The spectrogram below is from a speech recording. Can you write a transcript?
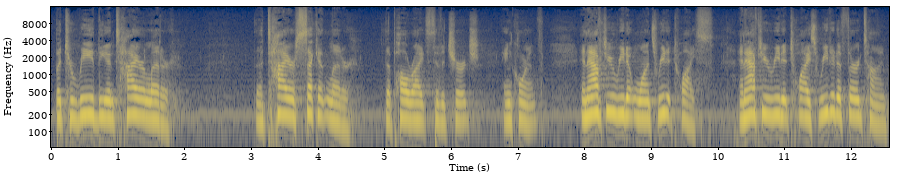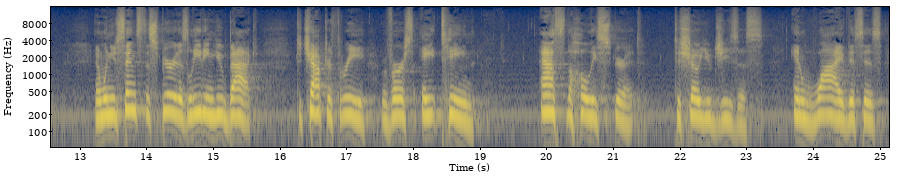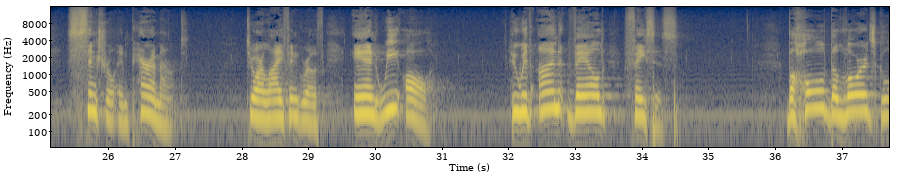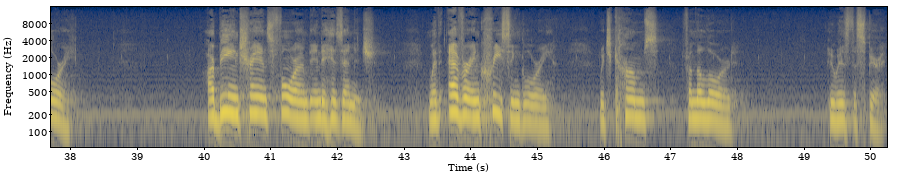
but to read the entire letter, the entire second letter that Paul writes to the church in Corinth. And after you read it once, read it twice. And after you read it twice, read it a third time. And when you sense the Spirit is leading you back to chapter 3, verse 18, ask the Holy Spirit to show you Jesus and why this is central and paramount to our life and growth. And we all, who with unveiled faces behold the Lord's glory, are being transformed into his image with ever increasing glory, which comes from the Lord, who is the Spirit.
